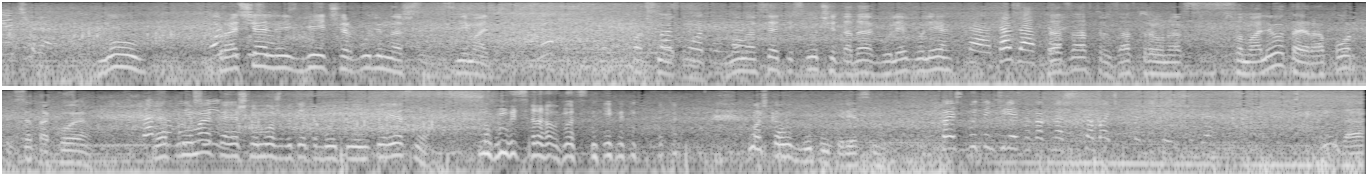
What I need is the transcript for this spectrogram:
вечера. Ну, Может, прощальный вечер будем наш снимать. Посмотрим. Посмотрим, Ну, да. на всякий случай тогда гуле-гуле. да, до завтра. До завтра. Завтра у нас самолет, аэропорт и все такое. Завтра Я понимаю, учении. конечно, может быть, это будет неинтересно, но мы все равно снимем. Может, кому-то будет интересно. Конечно, будет интересно, как наша собачка поведет себя. Ну да.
